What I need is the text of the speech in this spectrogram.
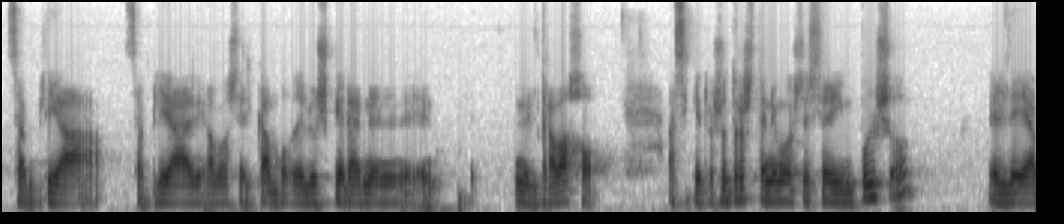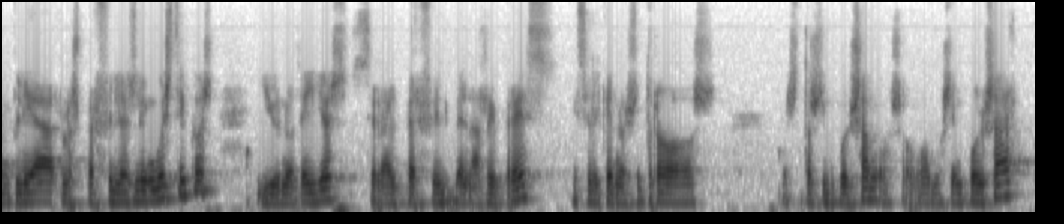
se amplía, se amplía digamos, el campo del euskera en el, en el trabajo. Así que nosotros tenemos ese impulso, el de ampliar los perfiles lingüísticos, y uno de ellos será el perfil de la Press, que es el que nosotros, nosotros impulsamos o vamos a impulsar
